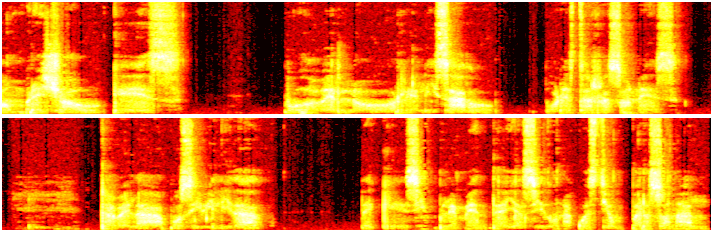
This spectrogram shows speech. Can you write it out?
hombre show que es, pudo haberlo realizado por estas razones. Cabe la posibilidad de que simplemente haya sido una cuestión personal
